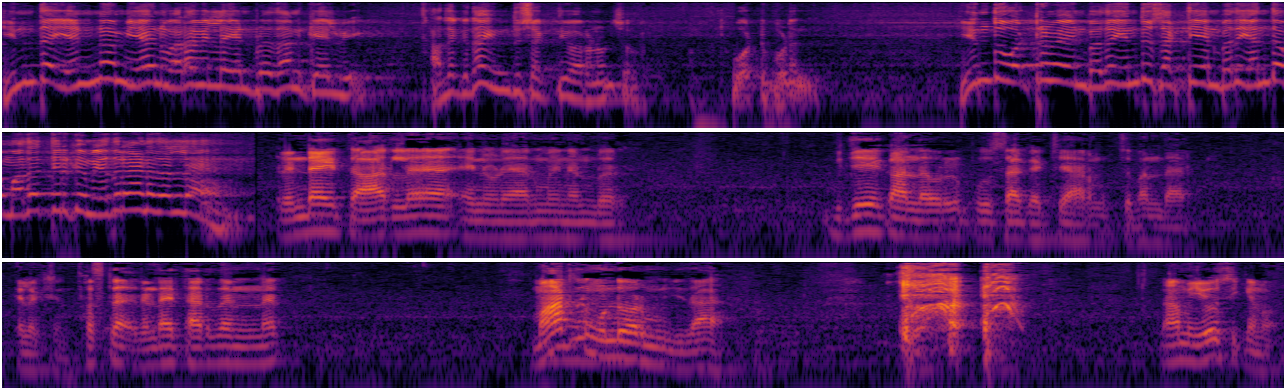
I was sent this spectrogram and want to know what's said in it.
இந்த எண்ணம் ஏன் வரவில்லை என்பதுதான் கேள்வி. அதுக்கு தான் இந்து சக்தி வரணும்னு சொல்கிறேன் ஓட்டு போடுங்க. இந்து ஒற்றுமை என்பது இந்து சக்தி என்பது எந்த மதத்திற்கும் எதிரானதல்ல. ரெண்டாயிரத்தி ஆறில் என்னுடைய அருமை நண்பர் விஜயகாந்த் அவர்கள் புதுசாக கட்சி ஆரம்பித்து வந்தார். எலெக்ஷன் ஃபர்ஸ்ட் ரெண்டாயிரத்தி ஆறு தான் மாற்றம் கொண்டு வர முடிஞ்சுதா? நாம் யோசிக்கணும்.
